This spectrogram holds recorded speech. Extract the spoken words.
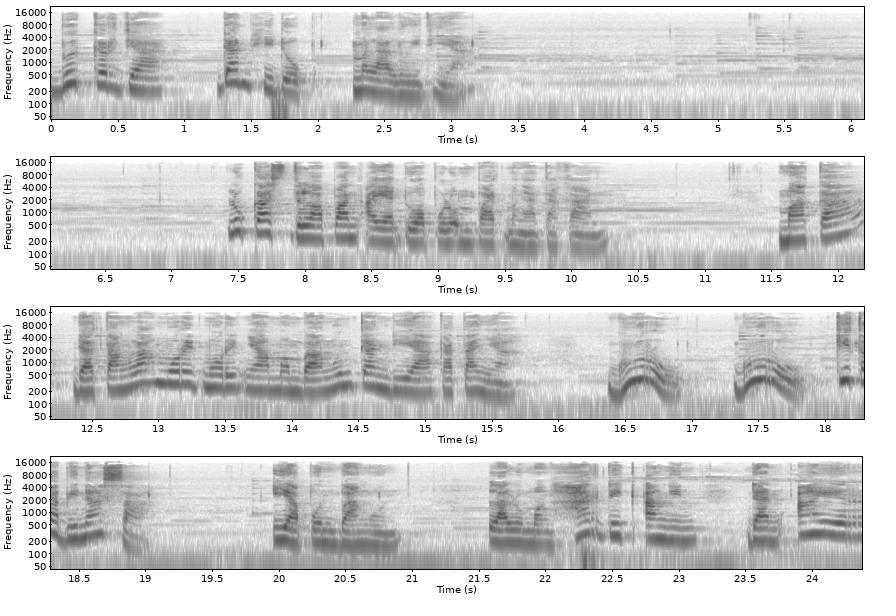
bekerja, dan hidup melalui Dia. Lukas 8 ayat 24 mengatakan, Maka datanglah murid-muridnya membangunkan dia katanya, Guru, Guru, kita binasa. Ia pun bangun, lalu menghardik angin dan air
